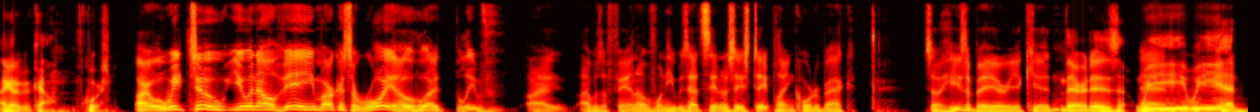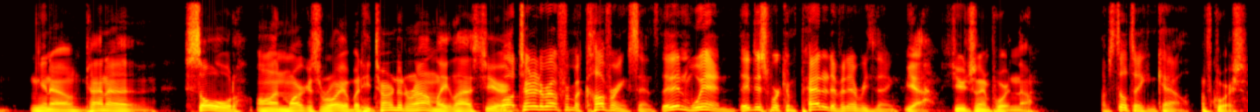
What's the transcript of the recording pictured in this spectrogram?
I gotta go Cal, of course. All right. Well, week two, UNLV, Marcus Arroyo, who I believe I I was a fan of when he was at San Jose State playing quarterback. So he's a Bay Area kid. There it is. We we had you know kind of sold on Marcus Arroyo, but he turned it around late last year. Well, turned it around from a covering sense. They didn't win. They just were competitive in everything. yeah, hugely important though. I'm still taking Cal. Of course.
